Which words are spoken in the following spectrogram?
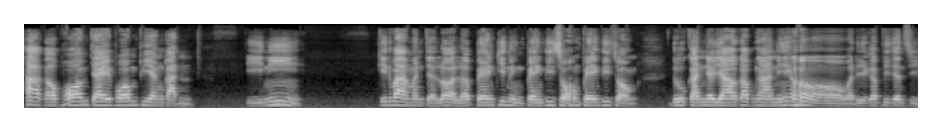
ถ้าเขาพร้อมใจพร้อมเพียงกัน อีนี่ คิดว่ามันจะรอดแล้วแปลงที่หนึ่งแปลงที่สองแปลงที่สองดูกันยาวๆครับงานนี้อ๋อสวัสดีครับพี่จันสี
